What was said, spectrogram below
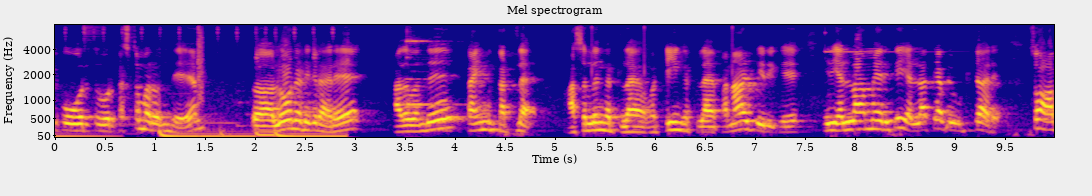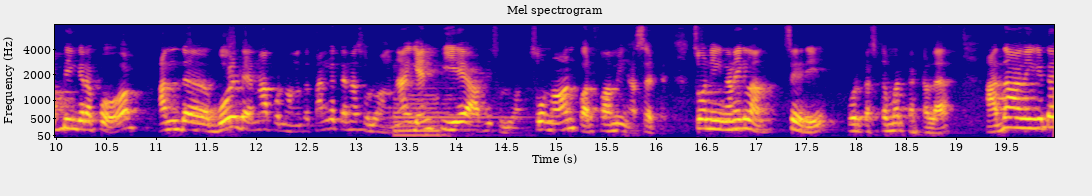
இப்போ ஒருத்தர் ஒரு கஸ்டமர் வந்து லோன் எடுக்கிறாரு. அதை வந்து டைம் கட்டல. அசலும் கட்டல வட்டியும் கட்டல பெனால்ட்டி இருக்கு இது எல்லாமே இருக்கு எல்லாத்தையும் அப்படி விட்டுட்டாரு. ஸோ அப்படிங்கிறப்போ அந்த கோல்டு என்ன பண்ணுவாங்க? அந்த தங்கத்தை என்ன சொல்லுவாங்கன்னா என்பிஏ அப்படின்னு சொல்லுவாங்க. ஸோ நான் பர்ஃபார்மிங் அசட் ஸோ நீங்க நினைக்கலாம் சரி ஒரு கஸ்டமர் கட்டலை. அதான் அவங்ககிட்ட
